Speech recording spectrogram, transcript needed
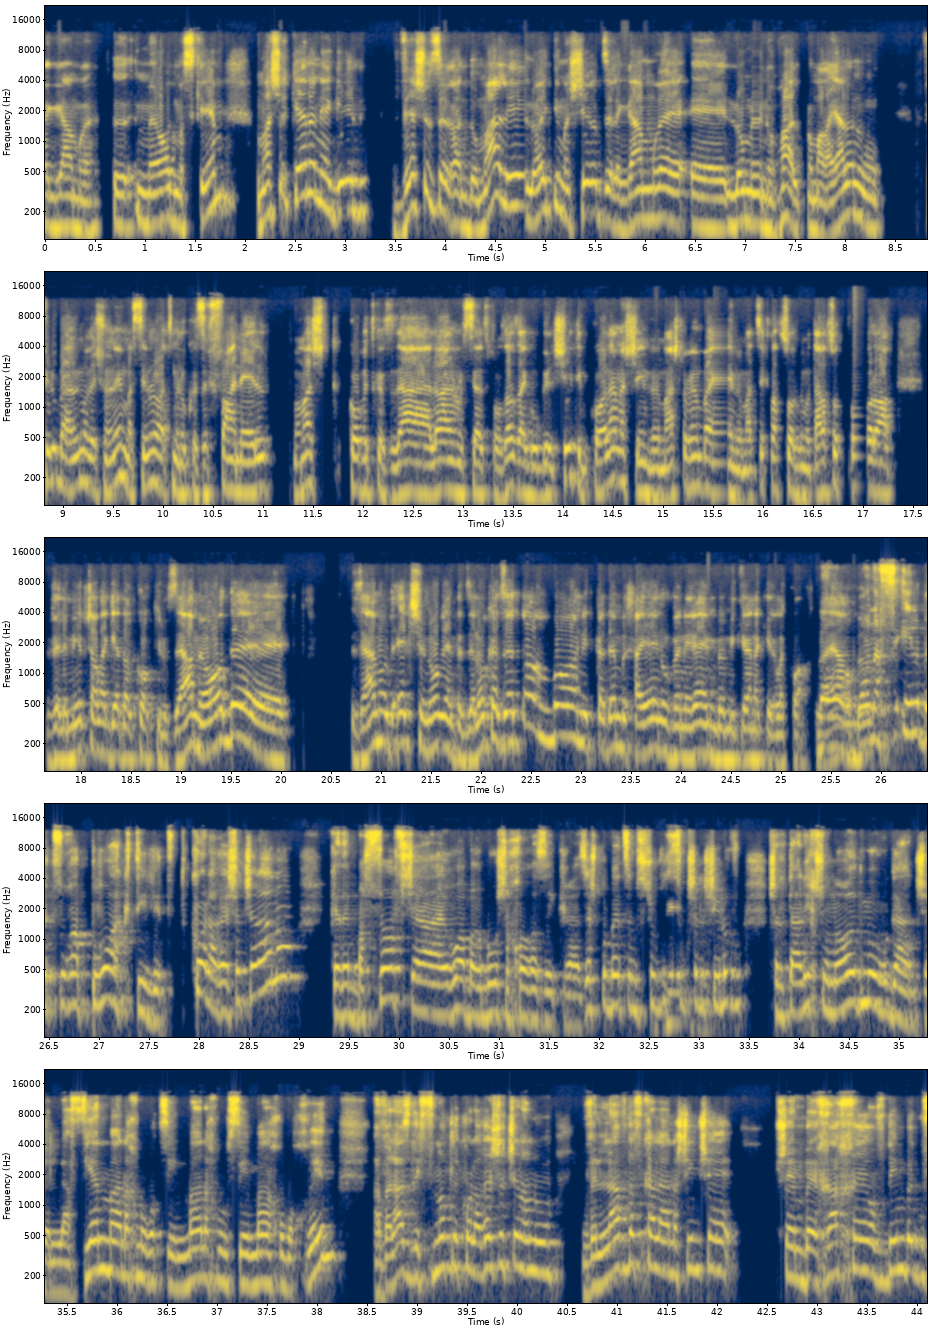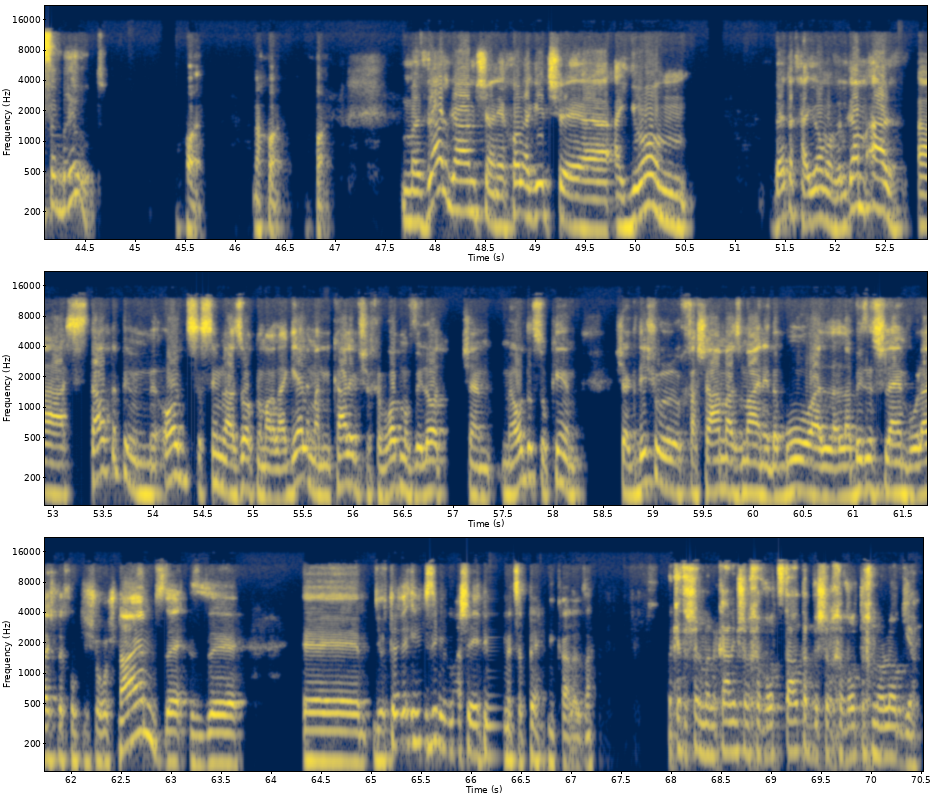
לגמרי, מאוד מסכים. מה שכן אני אגיד, זה שזה רנדומלי, לא הייתי משאיר את זה לגמרי אה, לא מנוהל. כלומר, היה לנו, אפילו בימים הראשונים, עשינו לעצמנו כזה פאנל, ממש קובץ כזה, זה היה, לא היה לנו Salesforce, זה היה Google Sheet עם כל האנשים, ומה השלבים בהם, ומה צריך לעשות, ומתי לעשות follow-up, ולמי אפשר להגיע דרכו, כאילו זה היה מאוד, אה, זה היה מאוד action oriented, זה לא כזה, טוב, בואו נתקדם בחיינו ונראה אם במקרה נכיר לקוח. לא, בואו נפעיל בצורה פרואקטיבית את כל הרשת שלנו, כדי בסוף שהאירוע ברבור שחור הזה יקרה. אז יש פה בעצם סוג, סוג של שילוב של תהליך שהוא מאוד מאורגן, של לאפיין מה אנחנו רוצים, מה אנחנו עושים, מה אנחנו מוכרים, אבל אז לפנות לכל הרשת שלנו, ולאו דווקא לאנשים ש, שהם בהכרח אה, עובדים בגופי בריאות. נכון, נכון. מזל גם שאני יכול להגיד שהיום, בטח היום, אבל גם אז, הסטארט-אפים הם מאוד ששים לעזור, כלומר להגיע למנכ"לים של חברות מובילות שהם מאוד עסוקים, שיקדישו לך שעה מהזמן, ידברו על, על הביזנס שלהם ואולי ישלחו קישור או שניים, זה, זה אה, יותר איזי ממה שהייתי מצפה, נקרא לזה. בקטע של מנכ"לים של חברות סטארט-אפ ושל חברות טכנולוגיה.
